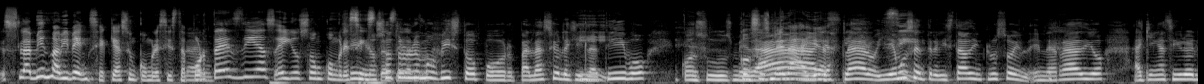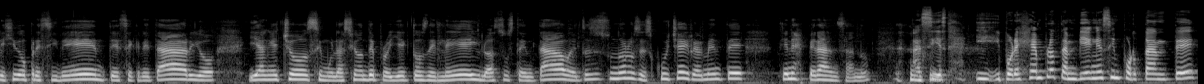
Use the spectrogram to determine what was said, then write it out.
es la misma vivencia que hace un congresista. Por tres días ellos son congresistas. nosotros lo hemos visto por Palacio Legislativo, con, sus medallas, claro, y hemos entrevistado incluso en, la radio a quien ha sido elegido presidente, secretario, y han hecho simulación de proyectos de ley, lo han sustentado, entonces uno los escucha y realmente tiene esperanza, ¿no? Así es. Y, y por ejemplo, también es importante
